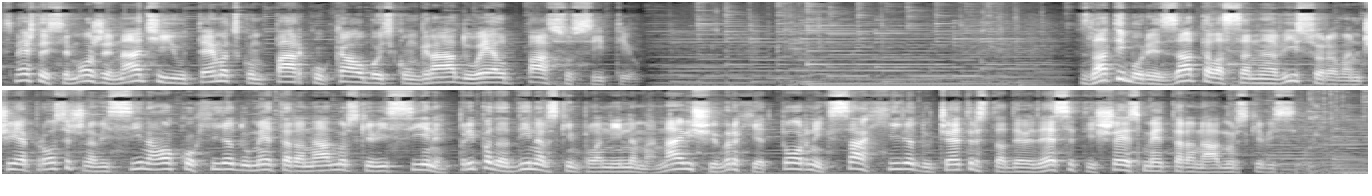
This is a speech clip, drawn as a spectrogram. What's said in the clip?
Smeštaj se može naći i u tematskom parku kaubojskom gradu El Paso Cityu. Zlatibor je na visoravan, čija je prosečna visina oko 1000 metara nadmorske visine, pripada dinarskim planinama. Najviši vrh je Tornik sa 1496 metara nadmorske visine.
